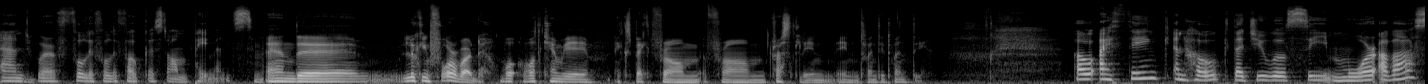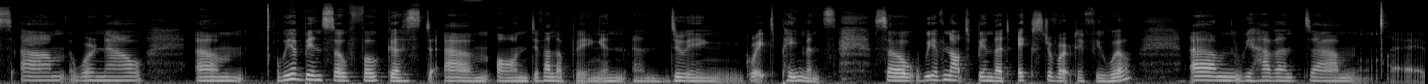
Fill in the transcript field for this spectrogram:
and we're fully fully focused on payments. And uh, looking forward, what, what can we expect from from Trustly in, in 2020? Oh, I think and hope that you will see more of us. Um, we're now, um, we have been so focused um, on developing and, and doing great payments. So we have not been that extrovert, if you will. Um, we haven't um, uh,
